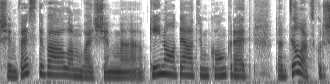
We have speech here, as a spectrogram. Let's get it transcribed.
šim festivālam vai šim kinoteātrim konkrēti. Tad cilvēks, kurš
